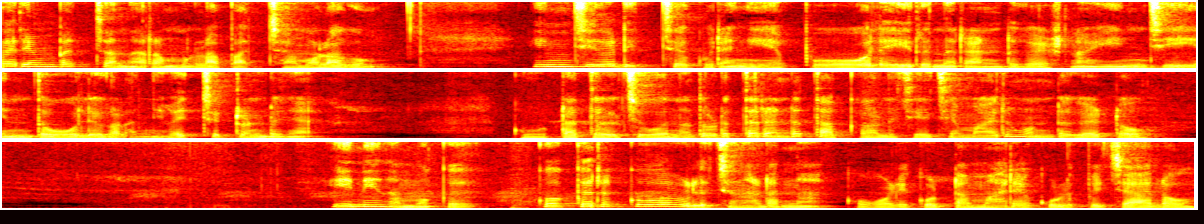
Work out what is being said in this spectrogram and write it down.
കരിമ്പച്ച നിറമുള്ള പച്ചമുളകും ഇഞ്ചി കടിച്ച കുരങ്ങിയെപ്പോലെ ഇരുന്ന് രണ്ട് കഷ്ണം ഇഞ്ചിയും തോൽ കളഞ്ഞ് വെച്ചിട്ടുണ്ട് ഞാൻ. കൂട്ടത്തിൽ ചുവന്ന് തൊടുത്ത രണ്ട് തക്കാളി ചേച്ചിമാരും ഉണ്ട് കേട്ടോ. ഇനി നമുക്ക് കൊക്കരക്കോ വിളിച്ചു നടന്ന കോഴിക്കുട്ടന്മാരെ കുളിപ്പിച്ചാലോ?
